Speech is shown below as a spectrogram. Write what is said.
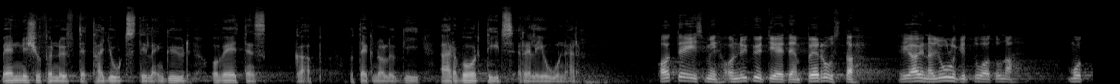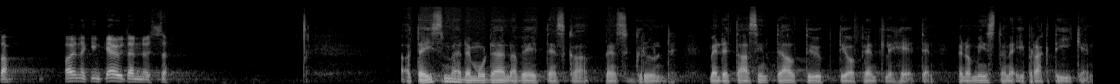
Människoförnuftet har gjorts till en gud och vetenskap och teknologi är vår tids religioner. Ateismi on nykytieteen perusta, ei aina julkituotuna, mutta ainakin käytännössä. Ateism är den moderna vetenskapens grund men det tas inte alltid upp till offentligheten, men åtminstone i praktiken.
